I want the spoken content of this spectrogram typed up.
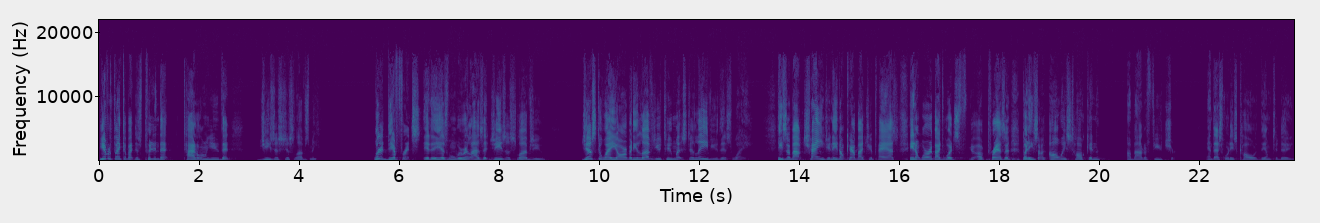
You ever think about just putting that title on you that Jesus just loves me? What a difference it is when we realize that Jesus loves you just the way you are, but He loves you too much to leave you this way. He's about changing. He don't care about your past. He don't worry about what's uh, present, but He's always talking about a future. And that's what he's called them to do.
